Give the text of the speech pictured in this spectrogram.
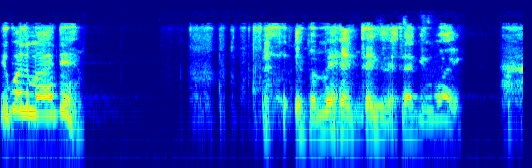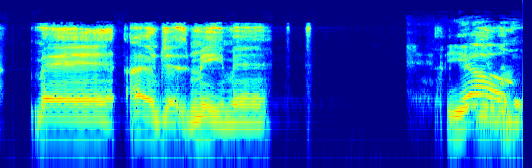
It wasn't my idea. if a man takes a second wife, man, I am just me, man. Yo,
